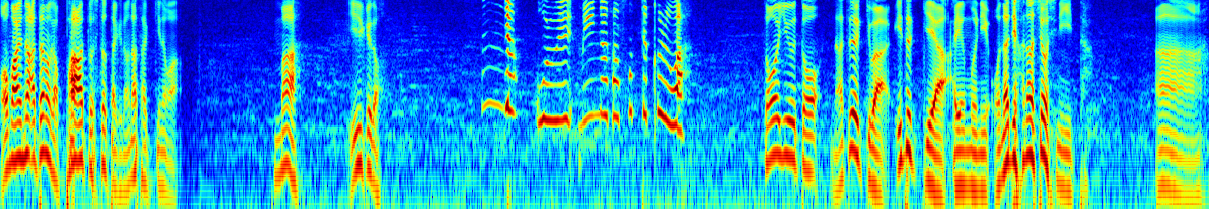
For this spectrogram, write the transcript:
お前の頭がパーッとしとったけどな、さっきのは。まあ、いいけど。んじゃ俺みんな誘ってくるわそう言うと、夏雪は伊月や歩に同じ話をしに行った。ああ、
